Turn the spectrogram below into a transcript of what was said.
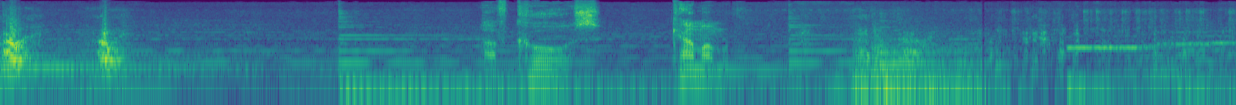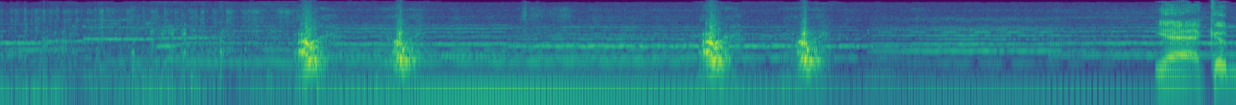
Of course. Come on. Yeah, good.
